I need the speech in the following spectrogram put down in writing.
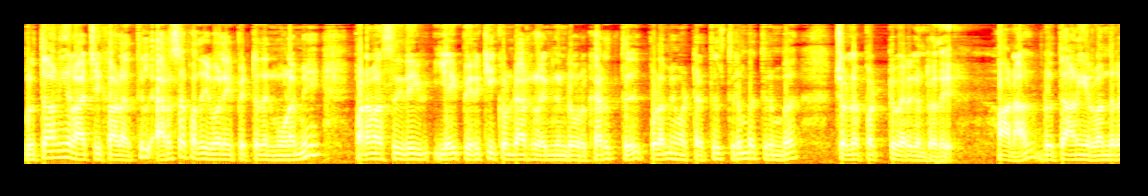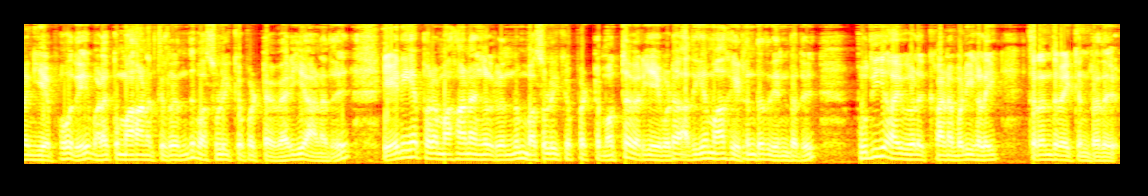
பிரித்தானியர் ஆட்சி காலத்தில் அரச பதவிகளை பெற்றதன் மூலமே பண வசதியை பெருக்கிக் கொண்டார்கள் என்கின்ற ஒரு கருத்து புலமை வட்டத்தில் திரும்ப திரும்ப சொல்லப்பட்டு வருகின்றது. ஆனால் பிரித்தானியர் வந்திறங்கிய போதே வடக்கு மாகாணத்திலிருந்து வசூலிக்கப்பட்ட வரியானது ஏனைய பிற மாகாணங்களிலிருந்தும் வசூலிக்கப்பட்ட மொத்த வரியை விட அதிகமாக இருந்தது என்பது புதிய ஆய்வுகளுக்கான வழிகளை திறந்து வைக்கின்றது.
